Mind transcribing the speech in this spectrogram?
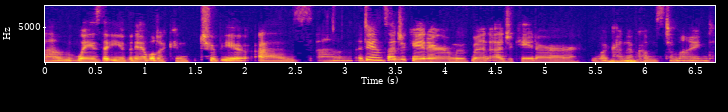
um, ways that you've been able to contribute as um, a dance educator, a movement educator? What kind mm-hmm. of comes to mind?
